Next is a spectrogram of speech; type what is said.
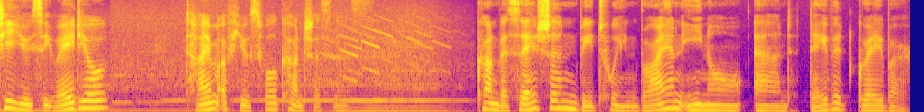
TUC Radio, Time of Useful Consciousness. Conversation between Brian Eno and David Graeber.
